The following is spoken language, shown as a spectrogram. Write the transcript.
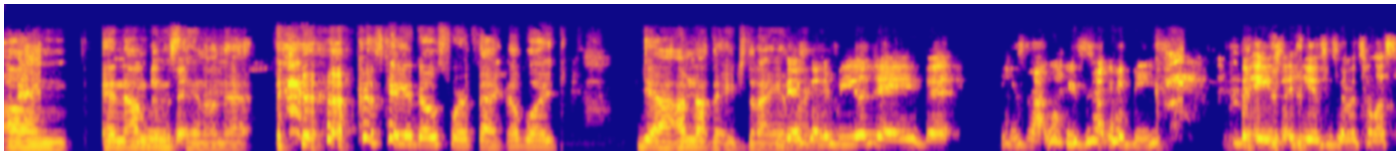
Um, and I'm gonna stand on that because Kaya knows for a fact. I'm like, yeah, I'm not the age that I am. There's right gonna now. be a day that he's not he's not gonna be the age that he is. He's gonna tell us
